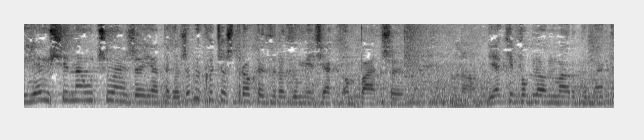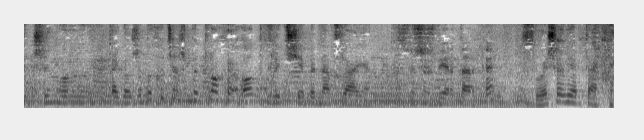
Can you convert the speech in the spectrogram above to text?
ja już się nauczyłem, że ja tego, żeby chociaż trochę zrozumieć, jak on patrzy, No. jakie w ogóle on ma argumenty, czym on tego, żeby chociażby trochę odkryć siebie nawzajem. Słyszysz wiertarkę? Słyszę wiertakę.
